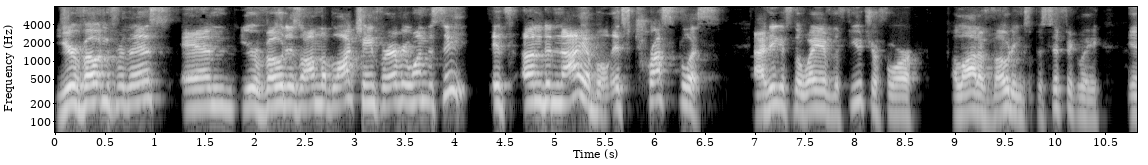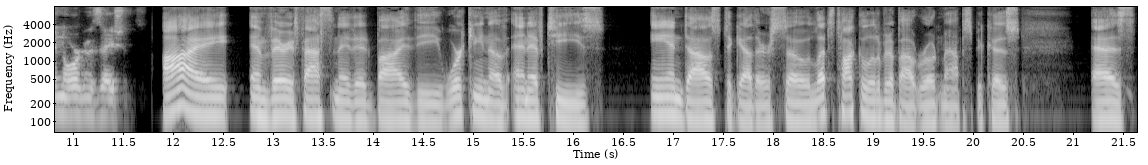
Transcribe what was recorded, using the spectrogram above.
You're voting for this and your vote is on the blockchain for everyone to see. It's undeniable. It's trustless. I think it's the way of the future for a lot of voting specifically in organizations. I am very fascinated by the working of NFTs and DAOs together. So let's talk a little bit about roadmaps because as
